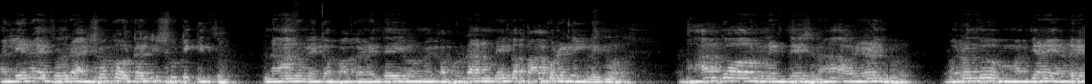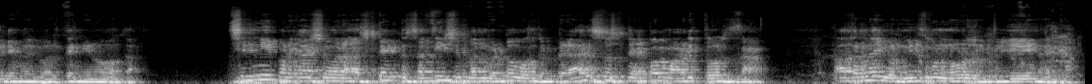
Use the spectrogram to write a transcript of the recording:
ಅಲ್ಲಿ ಏನಾಯ್ತು ಅಂದರೆ ಅಶೋಕ ಹೋಟೆಲ್ ಶೂಟಿಂಗ್ ಇತ್ತು. ನಾನು ಮೇಕಪ್ ಹಾಕೊಂಡಿದ್ದೆ, ಇವ್ರು ಮೇಕಪ್ ನಾನು ಮೇಕಪ್ ಹಾಕೊಂಡಿರಲಿಲ್ಲ ಇನ್ನು. ಭಾರ್ಗವ್ ಅವ್ರ ನಿರ್ದೇಶನ, ಅವ್ರು ಹೇಳಿದ್ರು, ಬರೋದು ಮಧ್ಯಾಹ್ನ ಎರಡು ಗಂಟೆ ಮೇಲೆ ಬರ್ತೇನೆ ನೀನು ಅಂತ. ಚಿನ್ನಿ ಪ್ರಕಾಶ್ ಅವರ ಅಸ್ಟೆಂಟ್ ಸತೀಶ್ ಬಂದ್ಬಿಟ್ಟು ಒಂದು ಡ್ಯಾನ್ಸ್ ಸ್ಟೆಪ್ ಮಾಡಿ ತೋರಿಸ್ದ. ಅದನ್ನ ಇವ್ರು ನಿಂತ್ಕೊಂಡು ನೋಡಿದ್ರು ಕ್ಲೀನ್ ಆಗಿ.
